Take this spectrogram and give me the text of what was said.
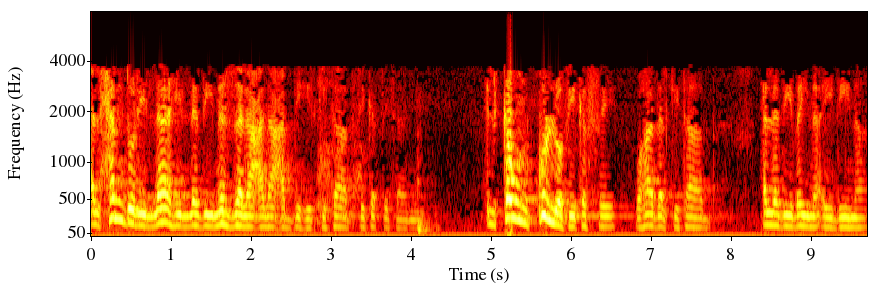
الحمد لله الذي نزل على عبده الكتاب في كف ثانية الكون كله في كفه وهذا الكتاب الذي بين أيدينا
